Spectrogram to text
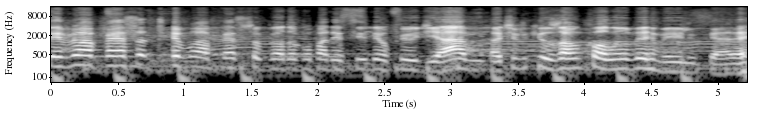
Teve uma peça, teve uma peça sobre o da Compadecida e o Fio Diabo, eu tive que usar um colã vermelho, cara.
